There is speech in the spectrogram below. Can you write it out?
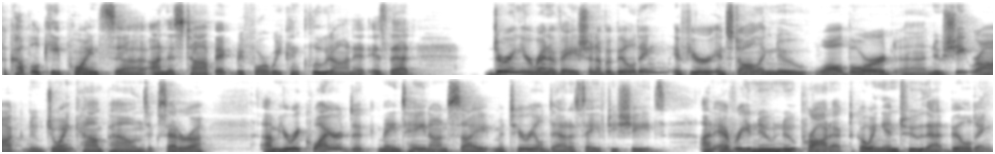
a couple key points uh, on this topic before we conclude on it is that during your renovation of a building, if you're installing new wallboard, uh, new sheetrock, new joint compounds, etc., um, you're required to maintain on site material data safety sheets on every new new product going into that building.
